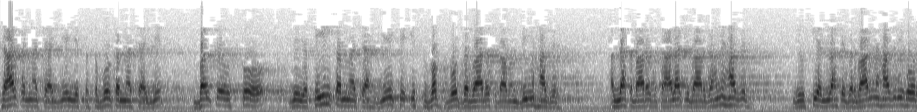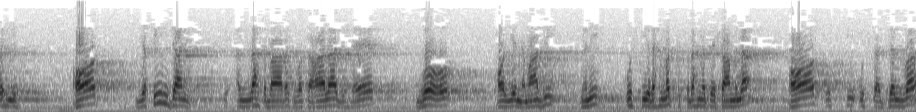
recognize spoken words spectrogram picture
خیال کرنا چاہیے، یہ تصور کرنا چاہیے، بلکہ اس کو یہ یقین کرنا چاہیے کہ اس وقت وہ دربار خداوندی میں حاضر ہے۔ اللہ تبارک و تعالیٰ کی بارگاہ میں حاضر ہے۔ یہ اس کی اللہ کے دربار میں حاضری ہو رہی ہے۔ اور یقین جانے کہ اللہ تبارک و تعالیٰ جو ہے وہ اور یہ نمازی یعنی اس کی رحمت رحمت کاملہ اور اس کی، اس کا جلوہ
